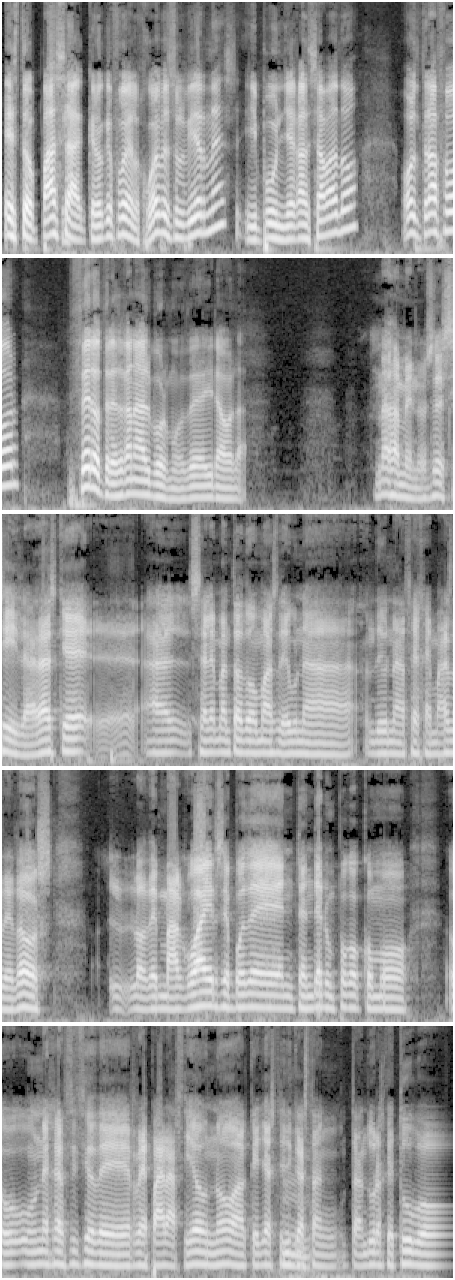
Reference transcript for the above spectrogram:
esto pasa, creo que fue el jueves o el viernes, y pum, llega el sábado, Old Trafford, 0-3, gana el Bournemouth de ir ahora. Nada menos, eh, sí, la verdad es que eh, se ha levantado más de una, de una ceja, más de dos. Lo de Maguire se puede entender un poco como un ejercicio de reparación, ¿no? Aquellas críticas mm. tan, tan duras que tuvo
